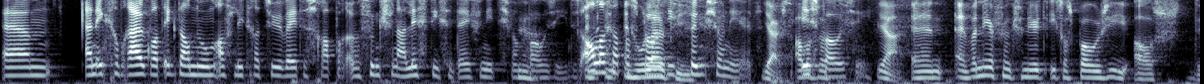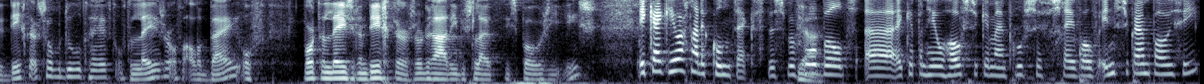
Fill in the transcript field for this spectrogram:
Ehm, en ik gebruik wat ik dan noem als literatuurwetenschapper een functionalistische definitie van Ja. poëzie. Dus alles en- dat als poëzie functioneert, Juist, alles is wat- poëzie. Ja, en, en wanneer functioneert iets als poëzie? Als de dichter het zo bedoeld heeft, of de lezer, of allebei? Of wordt de lezer een dichter zodra die besluit dat iets poëzie is? Ik kijk heel erg naar de context. Dus bijvoorbeeld, eh, ik heb een heel hoofdstuk in mijn proefschrift geschreven over Instagram-poëzie.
